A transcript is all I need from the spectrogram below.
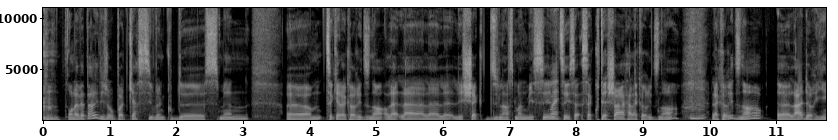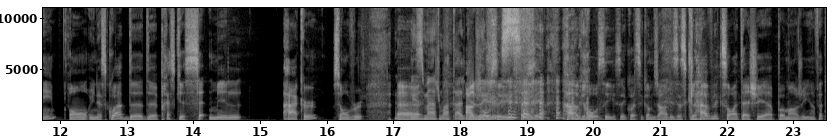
on avait parlé déjà au podcast il y a une couple de semaines. Euh, tu sais qu'à la Corée du Nord, l'échec du lancement de missiles, Ouais. ça, ça coûtait cher à la Corée du Nord. Mhm. La Corée du Nord, euh, l'air de rien, ont une escouade de, de presque 7000 hackers, si on veut. Euh, Les images mentales en que j'ai gros, c'est- en gros, c'est quoi? C'est comme genre des esclaves là, qui sont attachés à pas manger, en fait.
